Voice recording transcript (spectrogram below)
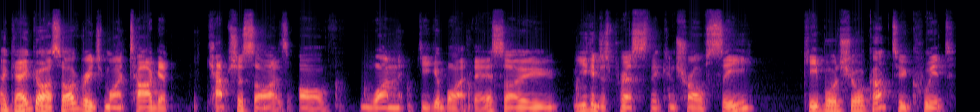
Okay guys, so I've reached my target capture size of one gigabyte there. So you can just press the control C keyboard shortcut to quit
